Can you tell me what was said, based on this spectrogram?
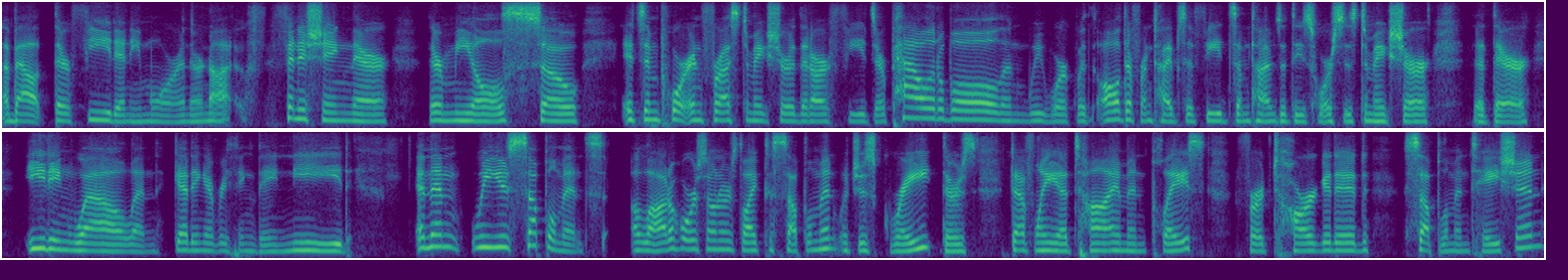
about their feed anymore and they're not finishing their their meals. So it's important for us to make sure that our feeds are palatable and we work with all different types of feeds sometimes with these horses to make sure that they're eating well and getting everything they need and then we use supplements. A lot of horse owners like to supplement, which is great. There's definitely a time and place for targeted supplementation.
